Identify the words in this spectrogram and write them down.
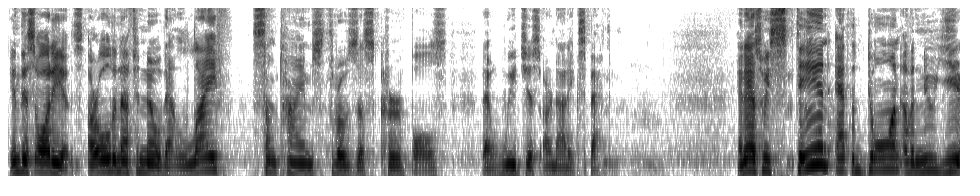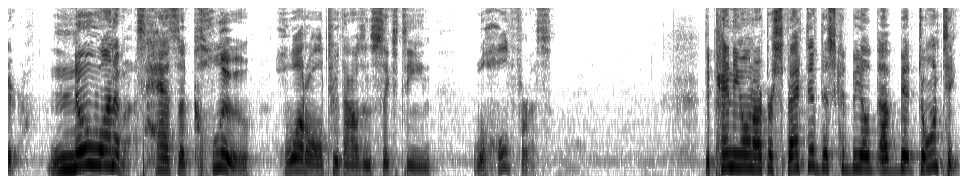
in this audience, are old enough to know that life sometimes throws us curveballs that we just are not expecting. And as we stand at the dawn of a new year, no one of us has a clue what all 2016 will hold for us. Depending on our perspective, this could be a, a bit daunting.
